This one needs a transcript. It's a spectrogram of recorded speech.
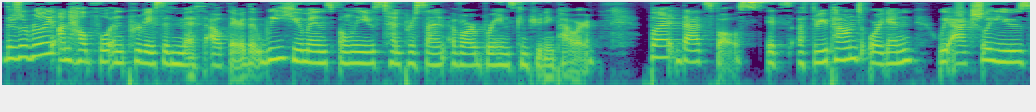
There's a really unhelpful and pervasive myth out there that we humans only use 10% of our brain's computing power. But that's false. It's a three pound organ. We actually use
